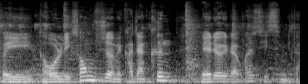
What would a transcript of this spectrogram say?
저희 더올릭 성수점의 가장 큰 매력이라고 할 수 있습니다.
